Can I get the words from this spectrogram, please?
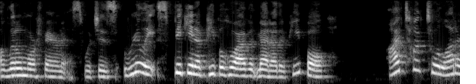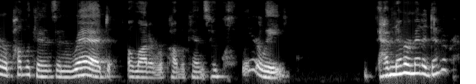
a little more fairness, which is really speaking of people who I haven't met other people. I've talked to a lot of Republicans and read a lot of Republicans who clearly have never met a Democrat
